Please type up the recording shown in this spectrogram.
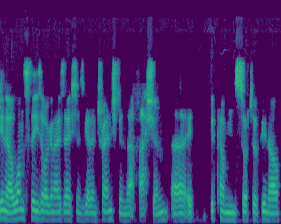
you know, once these organisations get entrenched in that fashion, uh, it becomes sort of, you know,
